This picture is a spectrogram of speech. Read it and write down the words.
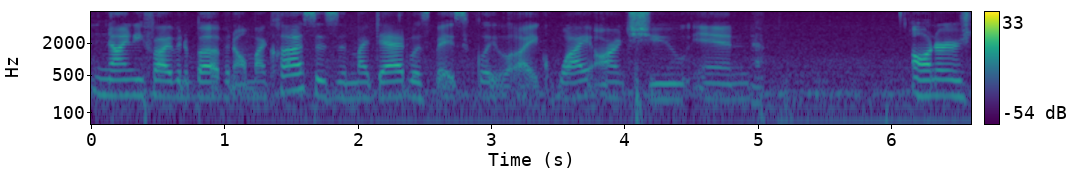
95 and above in all my classes, and my dad was basically like, "Why aren't you in honors,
